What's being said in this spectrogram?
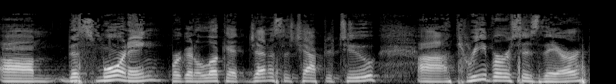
Um, this morning, we're going to look at Genesis chapter 2, uh, three verses there.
